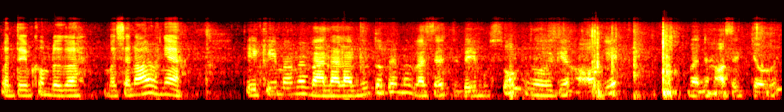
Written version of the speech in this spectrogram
mình tìm không được rồi. Mình sẽ nói luôn nha thì khi mà mấy bạn là làm youtube ấy, mấy bạn sẽ bị một số người kia họ ghét. Mình họ sẽ chửi.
